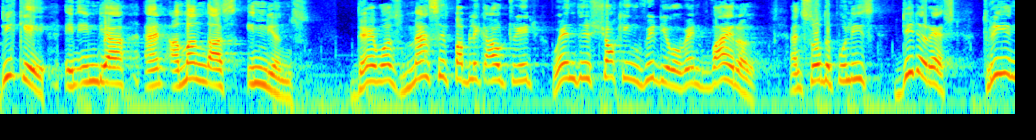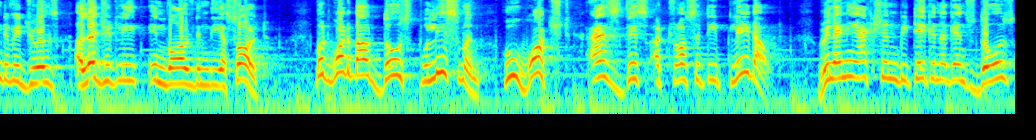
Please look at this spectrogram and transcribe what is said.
decay in India and among us Indians there was massive public outreach when this shocking video went viral and so the police did arrest three individuals allegedly involved in the assault. But what about those policemen who watched as this atrocity played out? Will any action be taken against those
